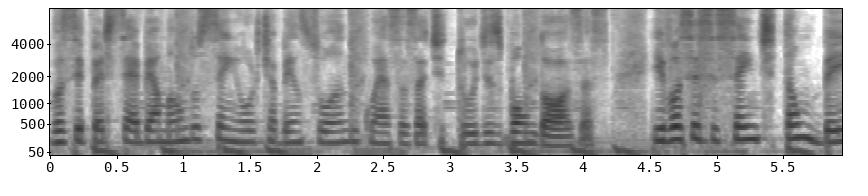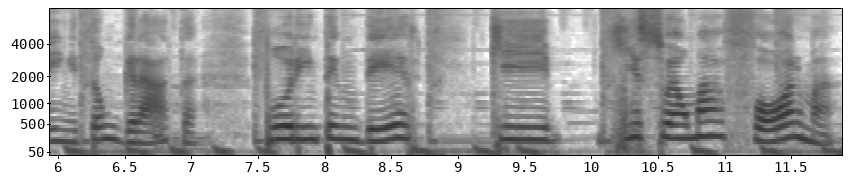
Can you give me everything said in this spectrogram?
você percebe a mão do Senhor te abençoando com essas atitudes bondosas. E você se sente tão bem e tão grata por entender que, que isso é uma forma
